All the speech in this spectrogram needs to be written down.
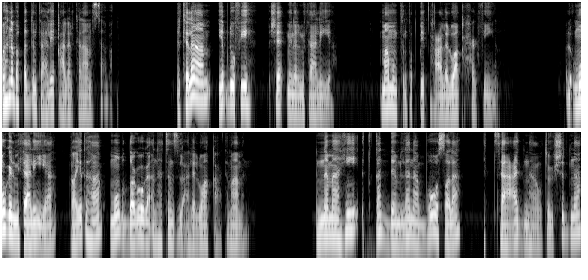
وهنا بقدم تعليق على الكلام السابق. الكلام يبدو فيه شيء من المثالية. ما ممكن تطبيقها على الواقع حرفيا. الأمور المثالية غايتها مو بالضرورة أنها تنزل على الواقع تماما. إنما هي تقدم لنا بوصلة تساعدنا وترشدنا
